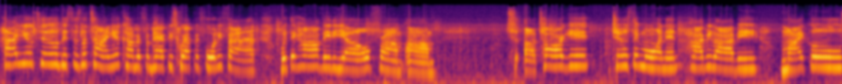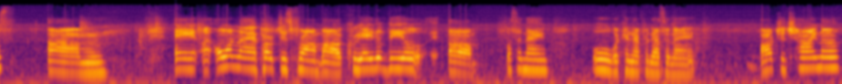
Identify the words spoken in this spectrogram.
Hi YouTube, this is Latanya coming from Happy Scrapping 45 with a haul video from um, uh, Target, Tuesday morning, Hobby Lobby, Michaels, um, and an online purchase from uh, Creativeville, um, what's her name? Oh, what can I pronounce her name? Archer China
